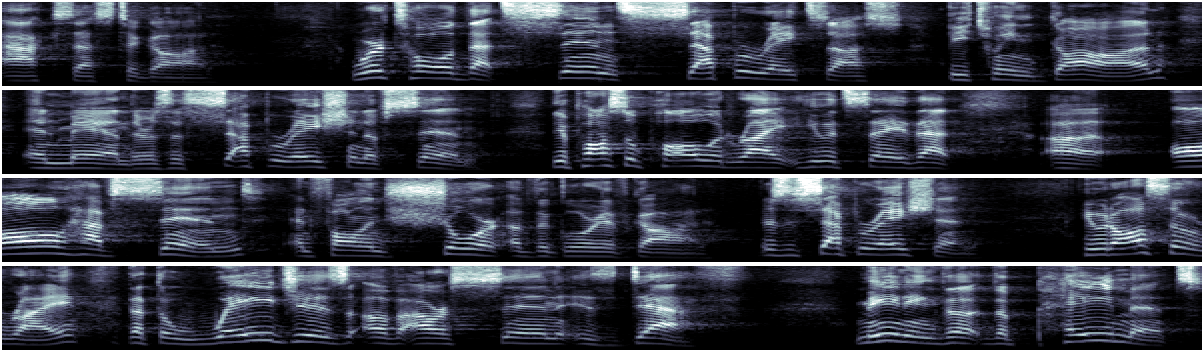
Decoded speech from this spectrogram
access to God we're told that sin separates us between God and man. There's a separation of sin. The Apostle Paul would write, he would say that uh, all have sinned and fallen short of the glory of God. There's a separation. He would also write that the wages of our sin is death, meaning the, the payment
